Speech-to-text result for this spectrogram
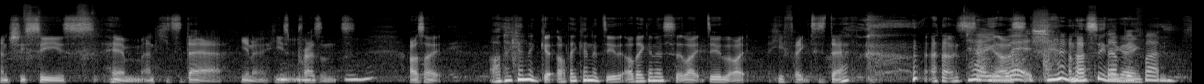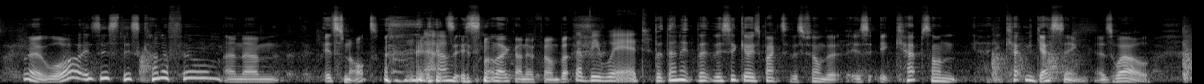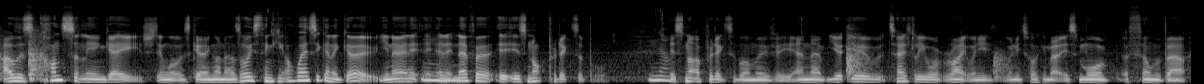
and she sees him and he's there, you know, he's present. Mm-hmm. I was like, are they gonna get? Are they gonna do? Are they gonna like do like he faked his death? and I was sitting, I was, wish. and I was there That'd be going, fun. Wait, what is this? This kind of film? And um, it's not. it's, it's not that kind of film. But That'd be weird. but then it, th- this it goes back to this film that is it kept on it kept me guessing as well. I was constantly engaged in what was going on. I was always thinking, oh, where's it going to go? You know, and it, and it Mm. never it is not predictable. No. It's not a predictable movie, and um, you, you're totally right when you when you're talking about it's more a film about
